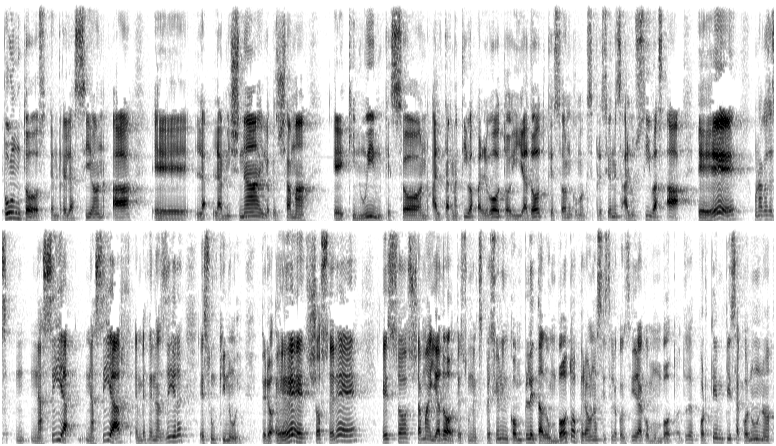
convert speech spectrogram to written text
puntos en relación a eh, la, Mishnah y lo que se llama eh, kinuim, que son alternativas para el voto, y yadot, que son como expresiones alusivas a. Eh, una cosa es nasiach, en vez de nazir, es un kinui. Pero eh, yo seré, eso se llama yadot, es una expresión incompleta de un voto, pero aún así se lo considera como un voto. Entonces, ¿por qué empieza con uno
